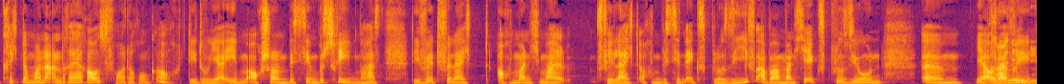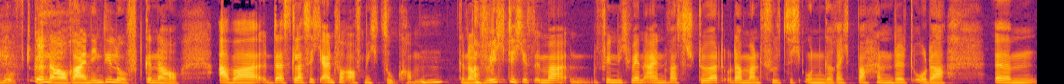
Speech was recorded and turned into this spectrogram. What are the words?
kriegt noch mal eine andere Herausforderung auch, die du ja eben auch schon ein bisschen beschrieben hast. Die wird vielleicht auch manchmal vielleicht auch ein bisschen explosiv, aber manche Explosionen ähm, ja oder reinigen die Luft. Genau, reinigen die Luft, genau. Aber das lasse ich einfach auf mich zukommen. Mhm. Genau. Und wichtig ist immer, finde ich, wenn einen was stört oder man fühlt sich ungerecht behandelt oder ähm,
